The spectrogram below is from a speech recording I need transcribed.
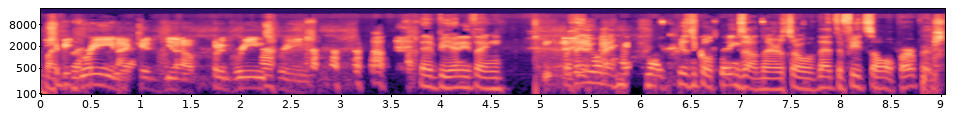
it should be green. Yeah. I could, you know, put a green screen. It'd be anything. But then you want to have like physical things on there, so that defeats the whole purpose.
